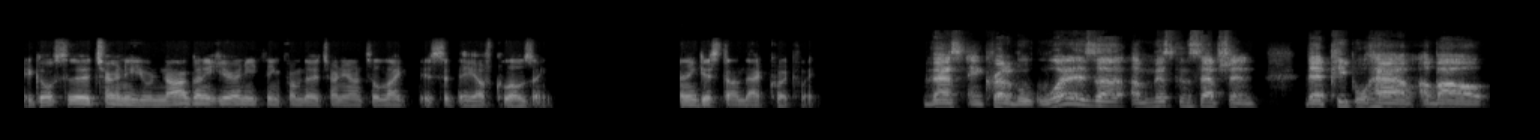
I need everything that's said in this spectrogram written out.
It goes to the attorney. You're not gonna hear anything from the attorney until like it's the day of closing. And it gets done that quickly. That's incredible. What is a, a misconception that people have about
